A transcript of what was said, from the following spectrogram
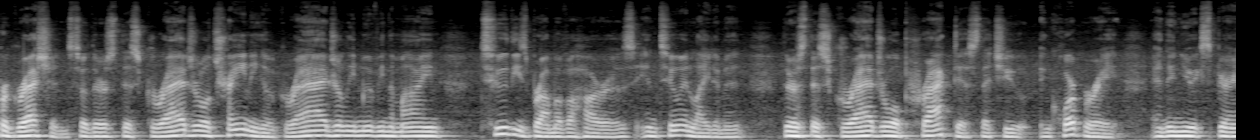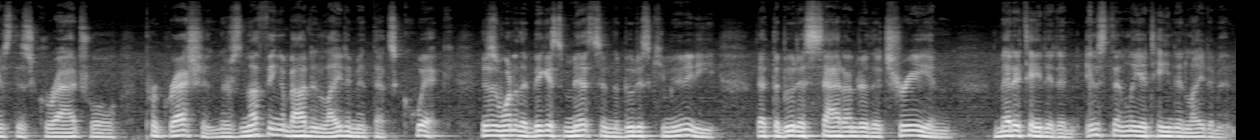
progression. So there's this gradual training of gradually moving the mind to these Brahma Viharas into enlightenment. There's this gradual practice that you incorporate and then you experience this gradual progression. There's nothing about enlightenment that's quick. This is one of the biggest myths in the buddhist community that the buddha sat under the tree and meditated and instantly attained enlightenment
